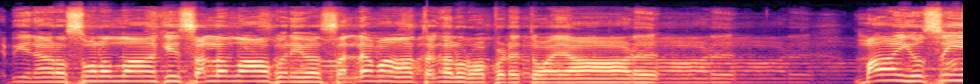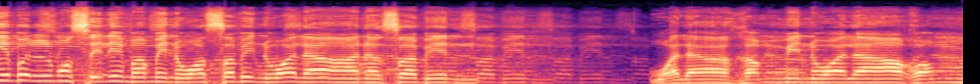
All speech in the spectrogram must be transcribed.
നബീന റസൂലുള്ളാഹി സ്വല്ലല്ലാഹു അലൈഹി വസല്ലമ തങ്ങൾ ഉറപ്പെടുത്തുകയാണ് ما يصيب المسلم من وصب ولا نصب ولا هم ولا غم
